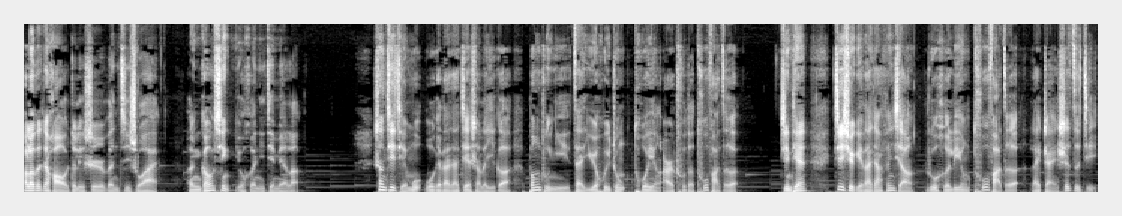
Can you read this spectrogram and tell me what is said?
Hello，大家好，这里是文姬说爱，很高兴又和你见面了。上期节目我给大家介绍了一个帮助你在约会中脱颖而出的突法则，今天继续给大家分享如何利用突法则来展示自己。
